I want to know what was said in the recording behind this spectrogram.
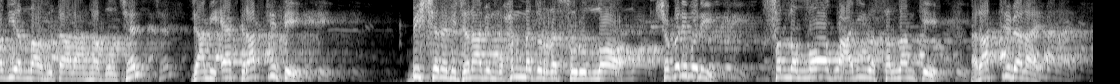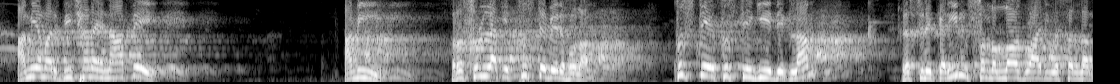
রাদিয়াল্লাহু তাআলা আনহা বলছেন যে, আমি এক রাত্রিতে বিশ্বনবী জনাবে মুহাম্মদুর রাসূলুল্লাহ। সকলেই বলি, সাল্লাল্লাহু আলাইহি ওয়াসাল্লামকে রাত্রিবেলায় আমি আমার বিছানায় না পেয়ে আমি রসুল্লাহকে খুঁজতে বের হলাম। খুঁজতে খুঁজতে গিয়ে দেখলাম, রসুল করিম সাল্লাল্লাহু আলাইহি ওয়াসাল্লাম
